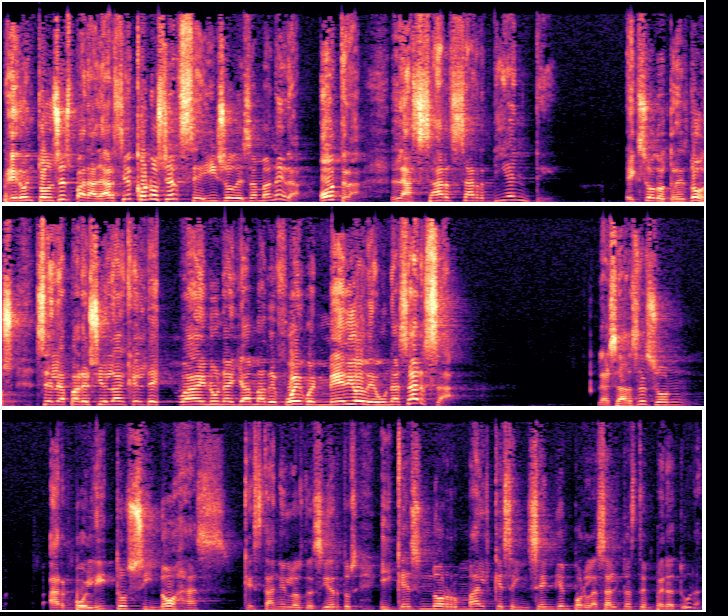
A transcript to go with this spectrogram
Pero entonces para darse a conocer se hizo de esa manera. Otra, la zarza ardiente. Éxodo 3.2. Se le apareció el ángel de Jehová en una llama de fuego en medio de una zarza. Las zarzas son arbolitos sin hojas que están en los desiertos y que es normal que se incendien por las altas temperaturas.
